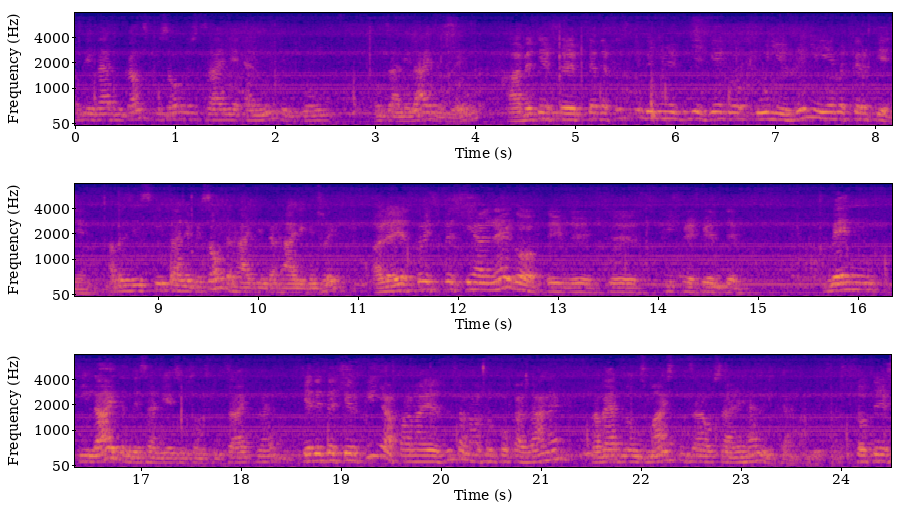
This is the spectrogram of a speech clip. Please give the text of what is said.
Und wir werden ganz besonders seine Ermutigung und seine Leiden sehen. też y, przede wszystkim będziemy widzieć Jego uniżenie, Jego cierpienie. Aber es gibt eine Besonderheit in der Heiligen Schrift. Ale jest coś specjalnego w tym w Piśmie Świętym. Wenn die Leiden des Herrn Jesus uns gezeigt werden, Kiedy te cierpienia Pana Jezusa nam są pokazane, da werden uns meistens auch seine gezeigt. to też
